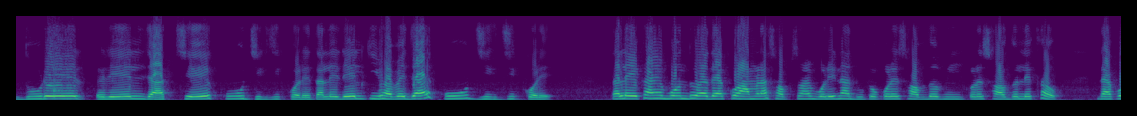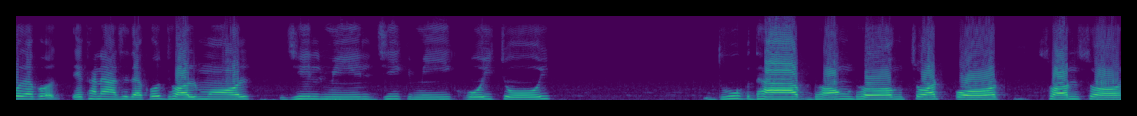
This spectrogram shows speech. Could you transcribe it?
দূরে রেল যাচ্ছে, কু ঝিকঝিক করে। তাহলে রেল কীভাবে যায়? কু ঝিকঝিক করে। তাহলে এখানে বন্ধুরা দেখো, আমরা সবসময় বলি না, দুটো করে শব্দ, মিল করে শব্দ লেখাও। দেখো দেখো, এখানে আছে দেখো, ঝলমল, ঝিলমিল, ঝিকমিক, হইচই ধূপধাপ, ঢং ঢং, চটপট সনসন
